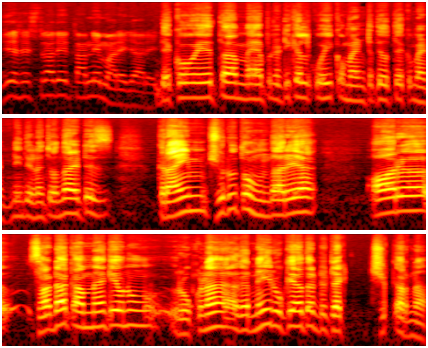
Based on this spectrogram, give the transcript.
ਜਿਸ ਇਸ ਤਰ੍ਹਾਂ ਦੇ ਤਾਨੇ ਮਾਰੇ ਜਾ ਰਹੇ ਦੇਖੋ ਇਹ ਤਾਂ ਮੈਂ ਪੋਲੀਟੀਕਲ ਕੋਈ ਕਮੈਂਟ ਦੇ ਉੱਤੇ ਕਮੈਂਟ ਨਹੀਂ ਦੇਣਾ ਚਾਹੁੰਦਾ। ਇਟ ਇਜ਼ ਕ੍ਰਾਈਮ ਸ਼ੁਰੂ ਤੋਂ ਹੁੰਦਾ ਰਿਹਾ ਔਰ ਸਾਡਾ ਕੰਮ ਹੈ ਕਿ ਉਹਨੂੰ ਰੋਕਣਾ। ਅਗਰ ਨਹੀਂ ਰੁਕਿਆ ਤਾਂ ਡਿਟੈਕਟ ਕਰਨਾ।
